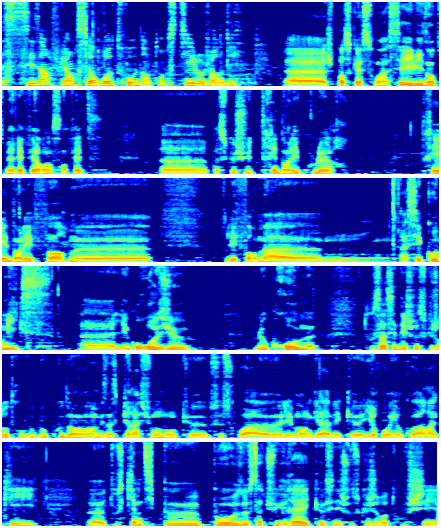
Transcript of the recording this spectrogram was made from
ces influences se retrouvent dans ton style aujourd'hui? Euh, Je pense qu'elles sont assez évidentes, mes références en fait, euh, parce que je suis très dans les couleurs, très dans les formes, euh, les formats assez comics, les gros yeux, le chrome. Tout ça, c'est des choses que je retrouve beaucoup dans mes inspirations, donc euh, que ce soit euh, les mangas avec euh, Hiro Yoko Araki, tout ce qui est un petit peu pose, statue grecque, c'est des choses que je retrouve chez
